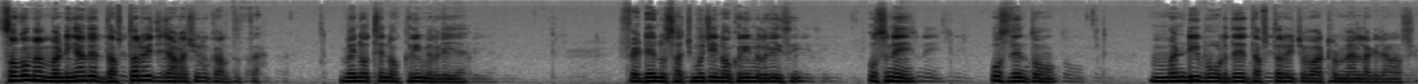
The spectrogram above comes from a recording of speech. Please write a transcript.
ਸਗੋਂ ਮੈਂ ਮੰਡੀਆਂ ਦੇ ਦਫ਼ਤਰ ਵਿੱਚ ਜਾਣਾ ਸ਼ੁਰੂ ਕਰ ਦਿੱਤਾ। ਮੈਨੂੰ ਉੱਥੇ ਨੌਕਰੀ ਮਿਲ ਗਈ ਹੈ। ਫੈਡੇ ਨੂੰ ਸੱਚਮੁੱਚ ਹੀ ਨੌਕਰੀ ਮਿਲ ਗਈ ਸੀ। ਉਸਨੇ ਉਸ ਦਿਨ ਤੋਂ ਮੰਡੀ ਬੋਰਡ ਦੇ ਦਫ਼ਤਰ ਵਿੱਚ ਵਾਟਰਮੈਨ ਲੱਗ ਜਾਣਾ ਸੀ।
